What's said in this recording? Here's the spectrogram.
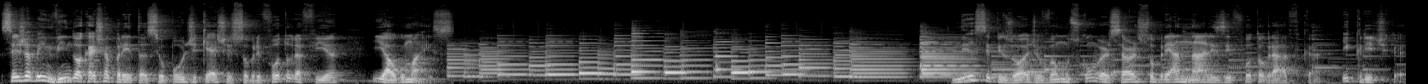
Seja bem-vindo à Caixa Preta, seu podcast sobre fotografia e algo mais. Nesse episódio vamos conversar sobre análise fotográfica e crítica.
